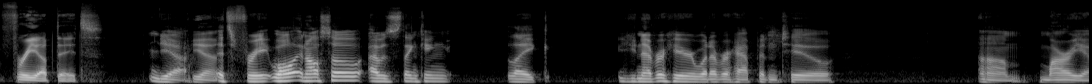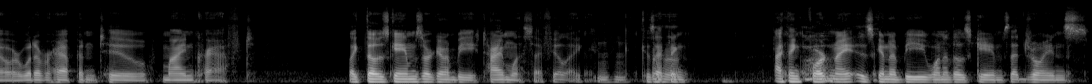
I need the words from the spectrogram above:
free updates. Yeah, Yeah. it's free. Well, and also I was thinking, like, you never hear whatever happened to um, Mario or whatever happened to Minecraft. Like those games are gonna be timeless. I feel like because I think I think Fortnite is gonna be one of those games that joins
